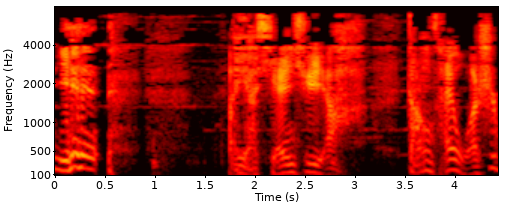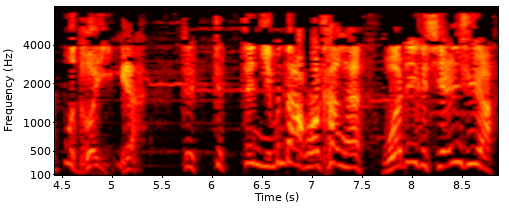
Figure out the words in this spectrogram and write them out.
您，哎呀，贤婿呀！刚才我是不得已呀。这这这，你们大伙看看，我这个贤婿啊，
